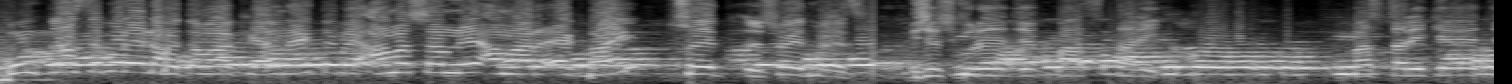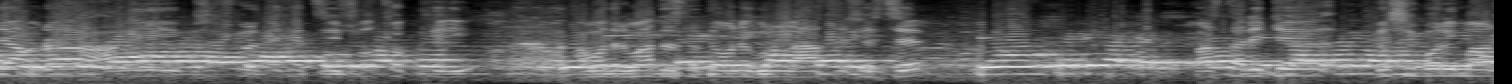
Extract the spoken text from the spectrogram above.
কোন ক্লাসে পড়ে এটা হয়তো বা খেয়াল নাই, তবে আমার সামনে আমার এক ভাই শহীদ শহীদ হয়েছে। বিশেষ করে যে পাঁচ তারিখ, পাঁচ তারিখে যে আমরা আমি বিশেষ করে দেখেছি সচক্ষেই আমাদের মাদ্রাসাতে অনেকগুলো লাশ এসেছে। পাঁচ তারিখে বেশি পরিমাণ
